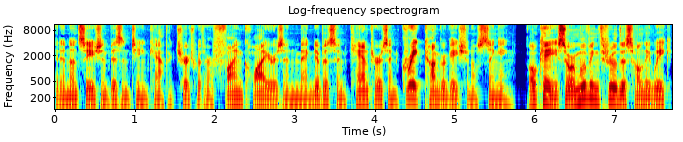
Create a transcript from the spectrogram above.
at Annunciation Byzantine Catholic Church with our fine choirs and magnificent cantors and great congregational singing. Okay, so we're moving through this Holy Week.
